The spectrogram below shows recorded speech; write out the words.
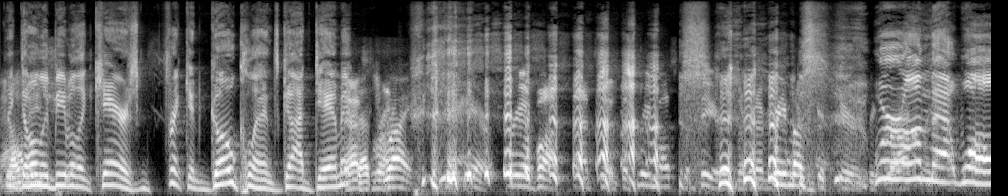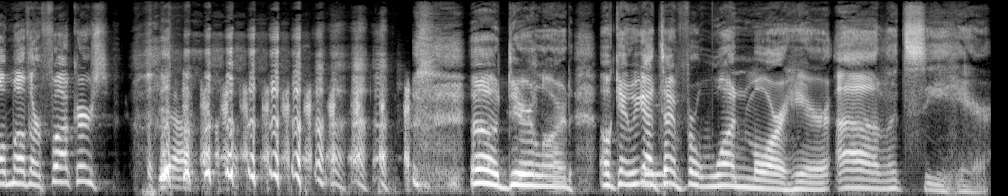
I think the only people that care is freaking Go Cleanse. God damn it! That's That's right. Right. You care. three of us. That's it. The three musketeers. Or whatever. Three musketeers. We're on that wall, motherfuckers. Yeah. oh dear lord. Okay, we got time for one more here. Uh, let's see here.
